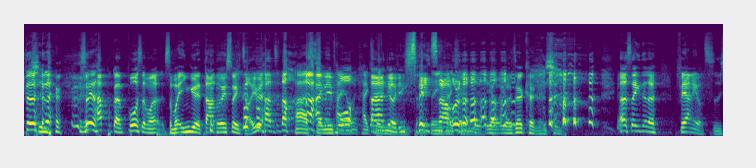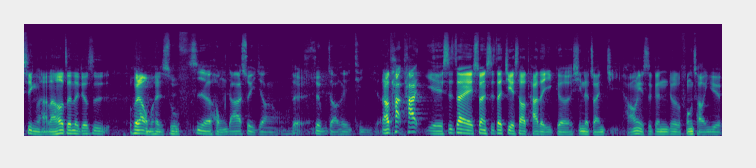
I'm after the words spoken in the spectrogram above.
新的所以他不管播什么什么音乐，大家都会睡着，因为他知道他还没声音太播，大家就已经睡着了。有有这可能性。他的声音真的非常有磁性啦，然后真的就是会让我们很舒服。适合哄大家睡觉哦。对睡不着可以听一下。然后他他也是在算是在介绍他的一个新的专辑，好像也是跟就是蜂巢音乐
